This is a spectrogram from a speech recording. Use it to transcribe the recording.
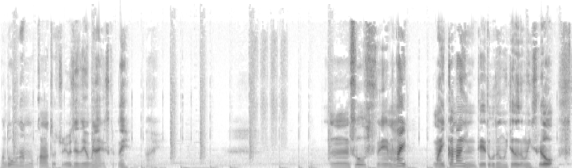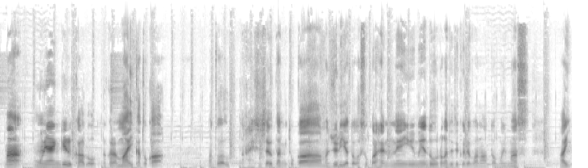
まあ、どうなるのかなと、ちょっと全然読めないですけどね。はい。うーん、そうですね。まあ、いまあ、行かないんで、どうでもいいっちゃどうでもいいんですけど、まあ、盛り上げるカード、だからマイカとか、あとは、配信した歌見とか、まあ、ジュリアとか、そこら辺のね、有名道路が出てくればなと思います。はい。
